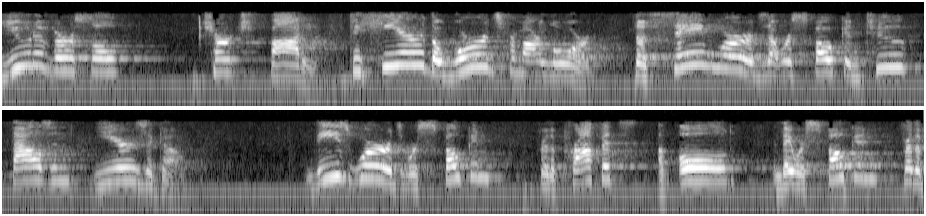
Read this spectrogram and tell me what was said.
universal church body to hear the words from our Lord, the same words that were spoken 2,000 years ago. These words were spoken for the prophets of old, and they were spoken for the,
